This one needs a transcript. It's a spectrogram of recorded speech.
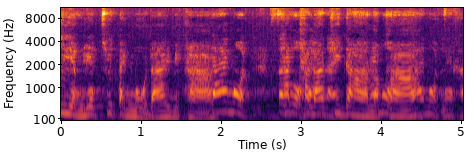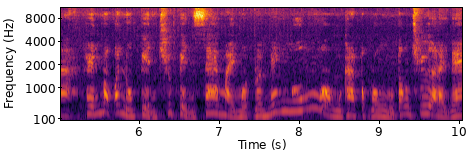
พี่ยังเรียกชื่อแตงโมได้ไหมคะ ได้หมดสะดวกพัทรธิดาแบบไหนเหรอคะได้หมดได้หมดเลยค่ะ เห็นบอกว่าหนูเปลี่ยนชื่อเปลี่ยนแท้ใหม่หมดเลยแม่งงงงค่ะ ตกลงหนูต้องชื่ออะไรแน่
